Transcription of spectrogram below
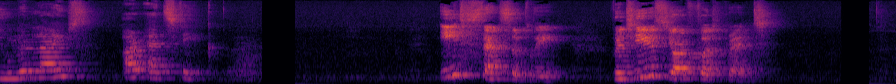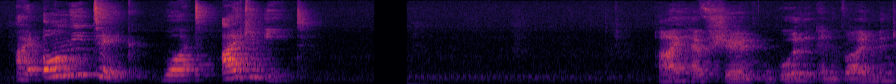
Human lives are at stake. Eat sensibly. Reduce your footprint. I only take what I can eat. I have shared World Environment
